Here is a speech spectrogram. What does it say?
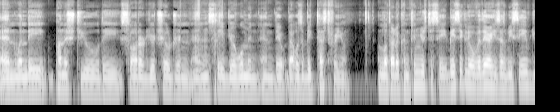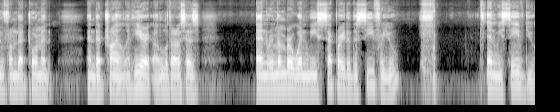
And when they punished you, they slaughtered your children and enslaved your women, and they, that was a big test for you. Allah Ta'ala continues to say, basically over there, He says, We saved you from that torment and that trial. And here Allah Ta'ala says, And remember when we separated the sea for you and we saved you.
